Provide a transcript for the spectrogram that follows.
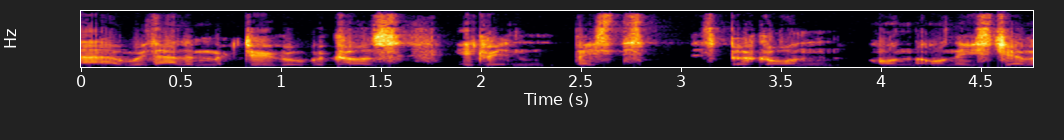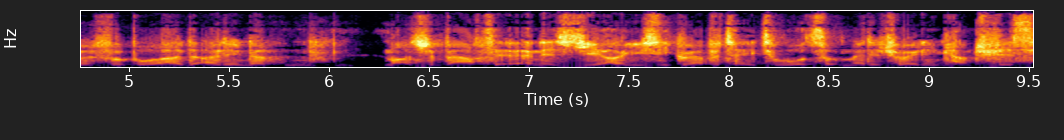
uh, with Alan McDougall because he'd written basically this book on, on, on East German football. I, I didn't know much about it, and it's, I usually gravitate towards sort of Mediterranean countries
